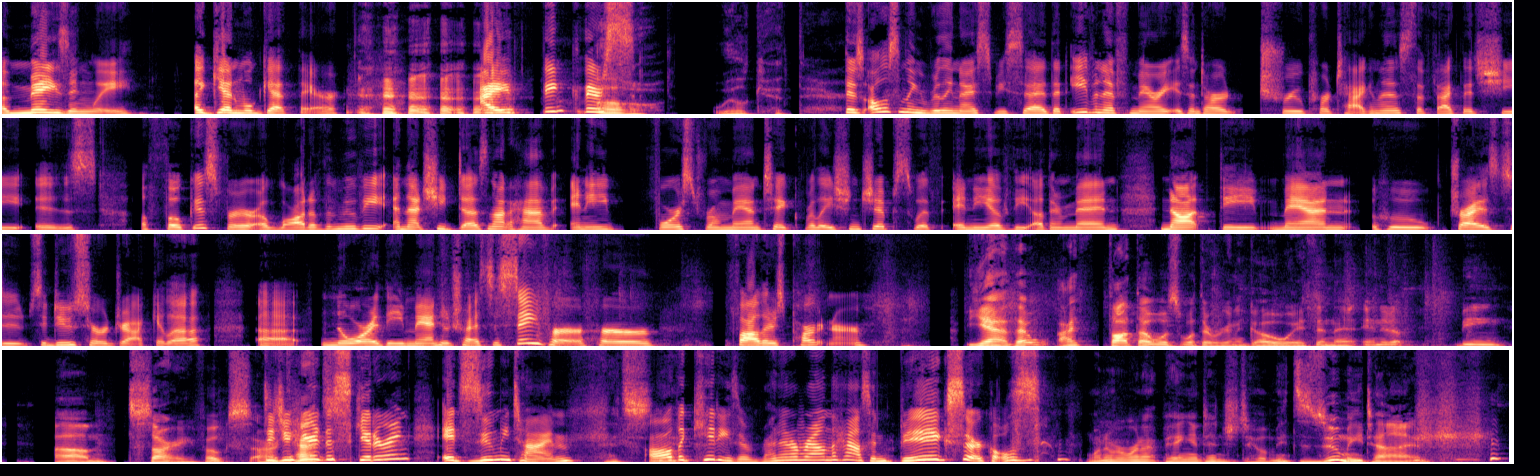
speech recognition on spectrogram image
amazingly. Again, we'll get there. I think there's oh we'll get there there's also something really nice to be said that even if Mary isn't our true protagonist, the fact that she is a focus for a lot of the movie and that she does not have any forced romantic relationships with any of the other men, not the man who tries to seduce her, Dracula, uh, nor the man who tries to save her, her father's partner. Yeah, that I thought that was what they were gonna go with, and that ended up being. Um, sorry, folks. our Did you hear the skittering? It's zoomy time. It's All the kitties are running around the house in big circles. whenever we're not paying attention to them, it's zoomy time.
